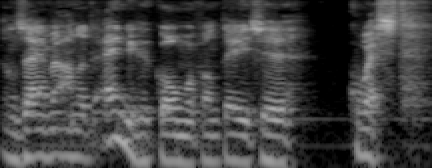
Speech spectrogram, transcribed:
dan zijn we aan het einde gekomen van deze quest.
